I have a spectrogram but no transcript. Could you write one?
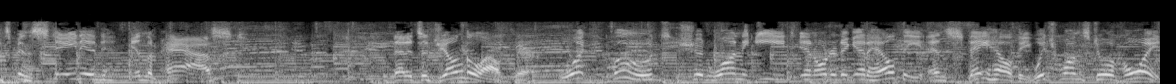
It's been stated in the past that it's a jungle out there. What foods should one eat in order to get healthy and stay healthy? Which ones to avoid?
